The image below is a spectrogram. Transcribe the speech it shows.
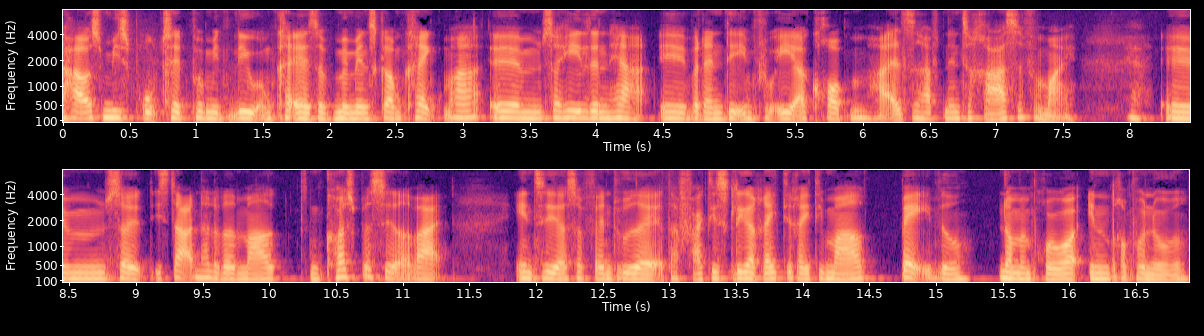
har også misbrug tæt på mit liv omkring, altså med mennesker omkring mig, øh, så hele den her, øh, hvordan det influerer kroppen, har altid haft en interesse for mig. Ja. Øh, så i starten har det været meget en kostbaseret vej, indtil jeg så fandt ud af, at der faktisk ligger rigtig, rigtig meget bagved, når man prøver at ændre på noget.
